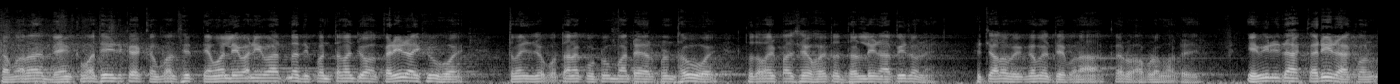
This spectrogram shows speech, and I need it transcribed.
તમારા બેંકમાંથી કે કમાથી તેમાં લેવાની વાત નથી, પણ તમે જો કરી રાખ્યું હોય, તમે જો પોતાના કુટુંબ માટે અર્પણ થવું હોય, તો તમારી પાસે હોય તો ધર લઈને આપી દો ને. કે ચાલો ભાઈ, ગમે તે, પણ આ કરો આપણા માટે. એવી રીતે આ કરી રાખવાનું.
